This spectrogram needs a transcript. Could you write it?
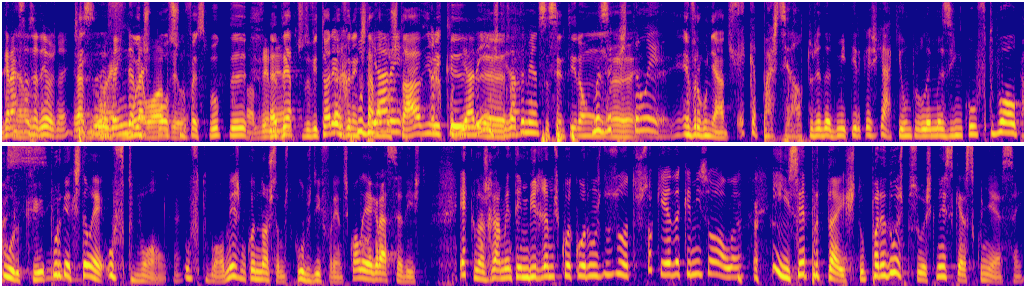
Graças a Deus, não é? Graças a Deus, ainda Muitos bem. posts no Facebook de Obviamente. adeptos do Vitória a dizerem que estavam no estádio e que isto, eh, exatamente. se sentiram Mas a eh, questão é- envergonhados. é capaz de ser a altura de admitir que há aqui um problemazinho com o futebol. Porque, porque a questão é, o futebol, o futebol, mesmo quando nós somos de clubes diferentes, qual é a graça disto? É que nós realmente embirramos com a cor uns dos outros, só que é da camisola. E isso é pretexto para duas pessoas que nem sequer se conhecem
